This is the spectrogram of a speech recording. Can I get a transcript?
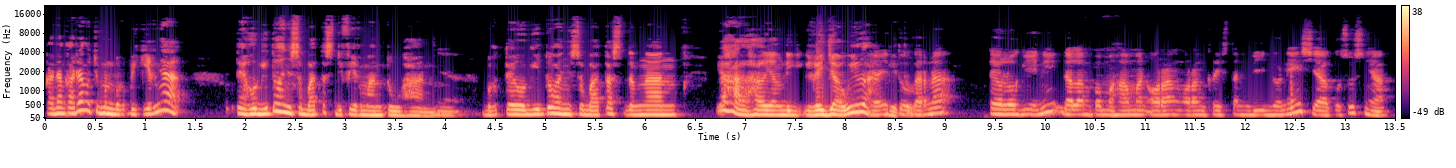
kadang-kadang cuma berpikirnya teologi itu hanya sebatas di firman Tuhan Ya. berteologi itu hanya sebatas dengan ya hal-hal yang di gerejawi lah Ya itu gitu. karena teologi ini dalam pemahaman orang-orang Kristen di Indonesia khususnya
